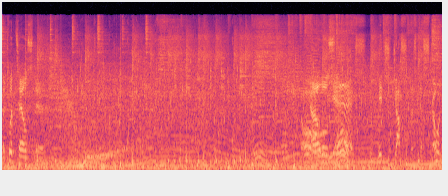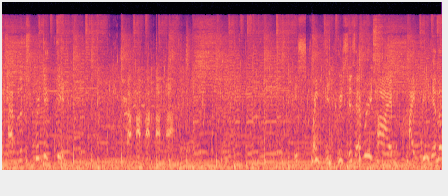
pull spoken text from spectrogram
Look what Tails did. Oh, Got a little slow. yes! It's just as the stone tablets predicted. His strength increases every time I feed him a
